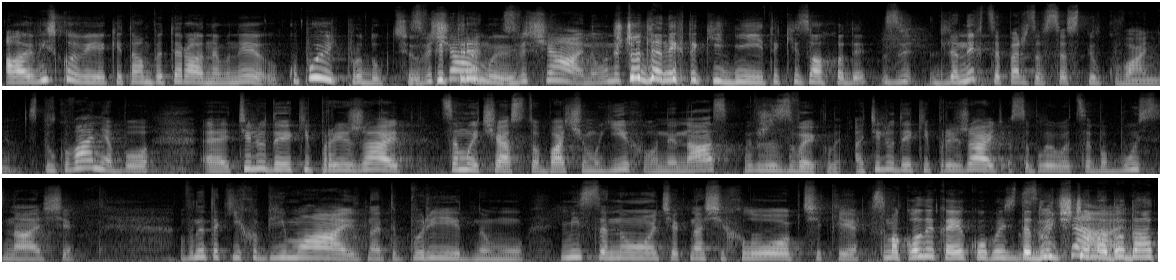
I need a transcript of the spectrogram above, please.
А військові, які там ветерани, вони купують продукцію, Звичайно, підтримують. звичайно. Вони Що для них такі дні, такі заходи? Для них це перш за все спілкування. Спілкування, бо е, ті люди, які приїжджають, це ми часто бачимо їх, вони нас, ми вже звикли. А ті люди, які приїжджають, особливо це бабусі наші, вони так їх обіймають, знаєте, по-рідному. Мій синочок, наші хлопчики. Смаколика якогось дадуть ще на додаток,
